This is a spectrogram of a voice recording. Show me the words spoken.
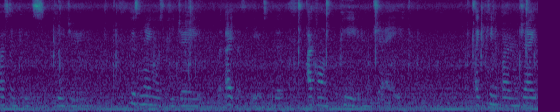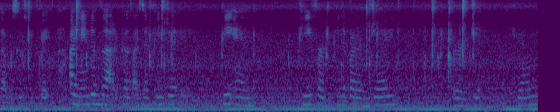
Rest in peace, PJ. His name was PJ, but I just used it. I call him P and J like peanut butter and J. That was his favorite. I named him that because I said PJ, P and P for peanut butter and J, or J, jelly,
